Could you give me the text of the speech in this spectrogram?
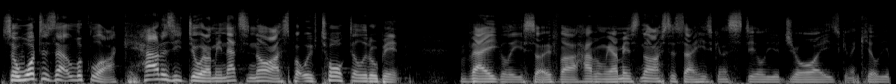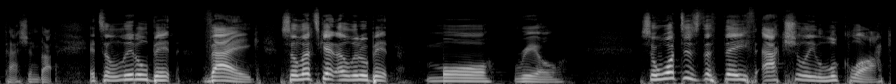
So, what does that look like? How does he do it? I mean, that's nice, but we've talked a little bit vaguely so far, haven't we? I mean, it's nice to say he's going to steal your joy, he's going to kill your passion, but it's a little bit vague. So let's get a little bit more real. So, what does the thief actually look like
